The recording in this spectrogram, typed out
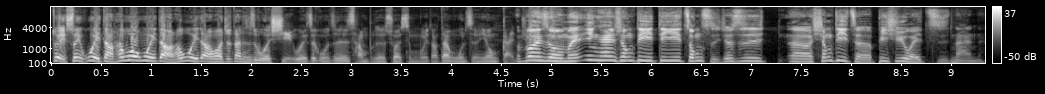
对，所以味道，他问味道，他味道的话就当然是我的血味，这个我真的尝不出来什么味道，但我只能用感觉。不好意思，我们硬汉兄弟第一宗旨就是，呃，兄弟者必须为直男。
